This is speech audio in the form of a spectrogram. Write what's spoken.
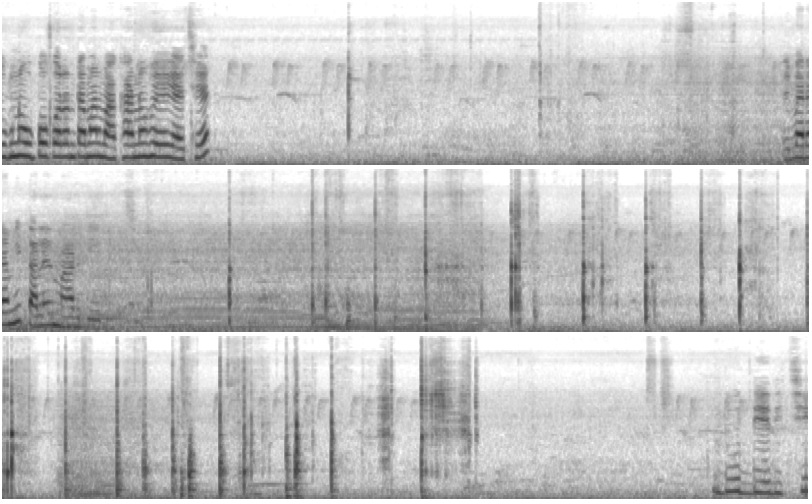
শুকনো উপকরণটা আমার মাখানো হয়ে গেছে। এবার আমি তালের মার দিয়ে দিচ্ছি। দুধ দিয়ে দিচ্ছি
